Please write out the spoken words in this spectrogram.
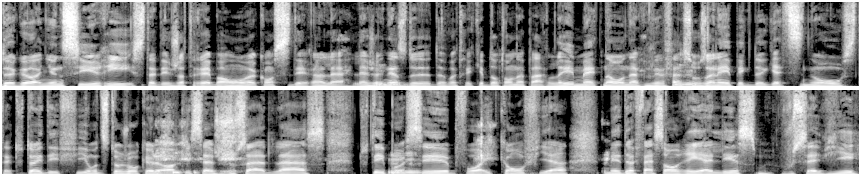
De gagner une série, c'était déjà très bon, euh, considérant la, jeunesse mm-hmm. de, votre équipe dont on a parlé. Maintenant, on arrivait face mm-hmm. aux Olympiques de Gatineau. C'était tout un défi. On dit toujours que le hockey, ça joue ça glace. Tout est mm-hmm. possible. Faut être confiant. Mais de façon réaliste, vous saviez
